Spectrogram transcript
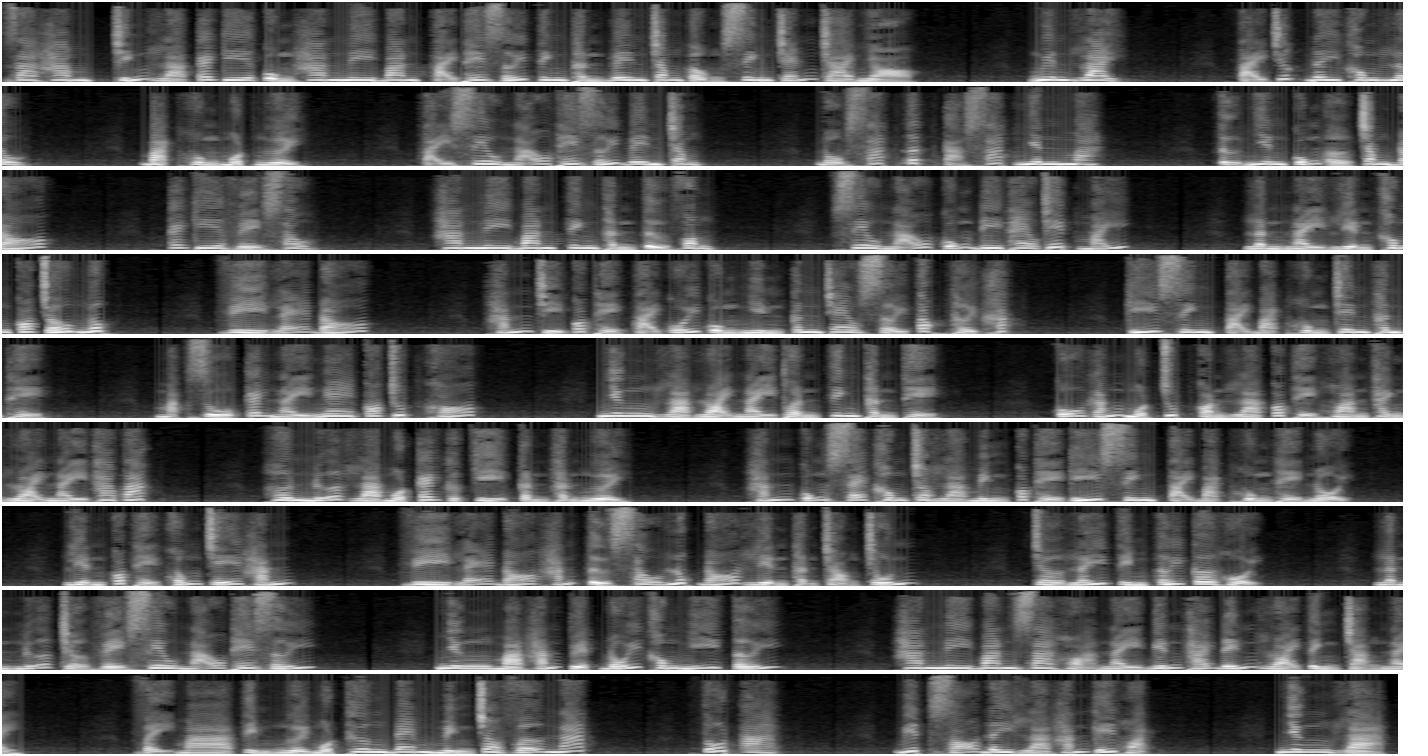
Gia ham chính là cái kia cùng Hanni ban tại thế giới tinh thần bên trong tổng sinh chén trà nhỏ. Nguyên lai. Like. Tại trước đây không lâu. Bạch Hùng một người. Tại siêu não thế giới bên trong. Đồ sát tất cả sát nhân ma. Tự nhiên cũng ở trong đó. Cái kia về sau. Hanni ban tinh thần tử vong. Siêu não cũng đi theo chết máy. Lần này liền không có chấu ngốc. Vì lẽ đó. Hắn chỉ có thể tại cuối cùng nhìn cân treo sợi tóc thời khắc. Ký sinh tại bạch hùng trên thân thể. Mặc dù cách này nghe có chút khó. Nhưng là loại này thuần tinh thần thể. Cố gắng một chút còn là có thể hoàn thành loại này thao tác. Hơn nữa là một cách cực kỳ cẩn thận người. Hắn cũng sẽ không cho là mình có thể ký sinh tại bạch hùng thể nội. Liền có thể khống chế hắn. Vì lẽ đó hắn từ sau lúc đó liền thận trọng trốn. Chờ lấy tìm tới cơ hội. Lần nữa trở về siêu não thế giới. Nhưng mà hắn tuyệt đối không nghĩ tới. Hany ban ra hỏa này biến thái đến loại tình trạng này. Vậy mà tìm người một thương đem mình cho vỡ nát. Tốt à. Biết rõ đây là hắn kế hoạch. Nhưng là.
